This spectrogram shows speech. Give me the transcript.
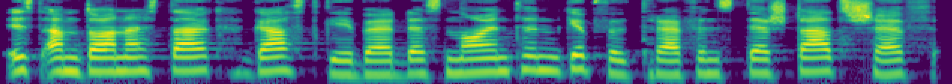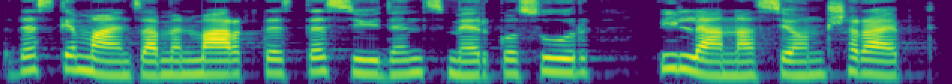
ist am Donnerstag Gastgeber des neunten Gipfeltreffens der Staatschef des gemeinsamen Marktes des Südens Mercosur, wie La Nation schreibt.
